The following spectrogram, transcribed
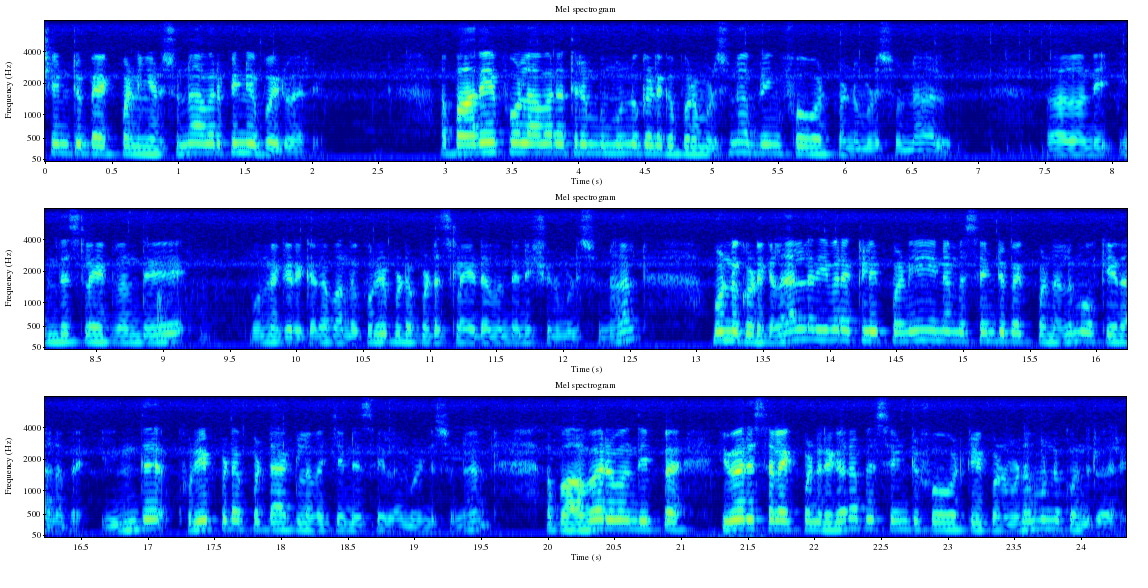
சென்ட் டு பேக் பண்ணிங்கன்னு சொன்னால் அவர் பின்னுக்கு போயிடுவார். அப்போ அதே போல் அவரை திரும்ப முன்னுக்கு எடுக்க போகிற முடியும் சொன்னால் பிரிங்க் ஃபார்வர்ட் பண்ண முடியும் சொன்னால் அதாவது வந்து இந்த ஸ்லைட் வந்து முன்னுக்கு இருக்கிற அப்போ அந்த குறிப்பிடப்பட்ட ஸ்லைடை வந்து என்ன செய்ய முடியும் சொன்னால் முன்னுக்கு கொடுக்கலாம். அல்லது இவரை கிளிக் பண்ணி நம்ம சென்ட் பேக் பண்ணாலும் ஓகே தான். அப்போ இந்த குறிப்பிடப்பட்ட ஆக்கில் வச்சு என்ன செய்யலாம்னு சொன்னால் அப்போ அவர் வந்து இப்போ இவரை செலக்ட் பண்ணியிருக்காரு அப்போ சென்ட் ஃபார்வர்ட் கிளிக் பண்ண முன்னுக்கு வந்துடுவார்.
